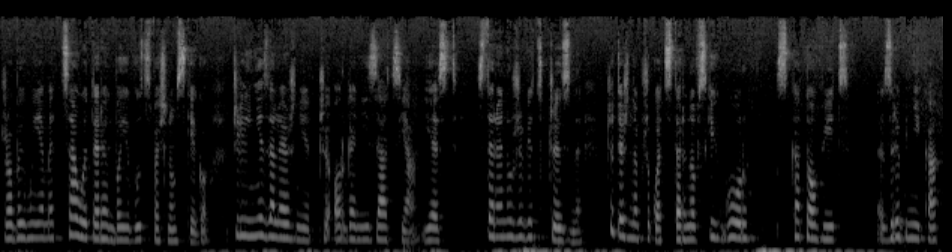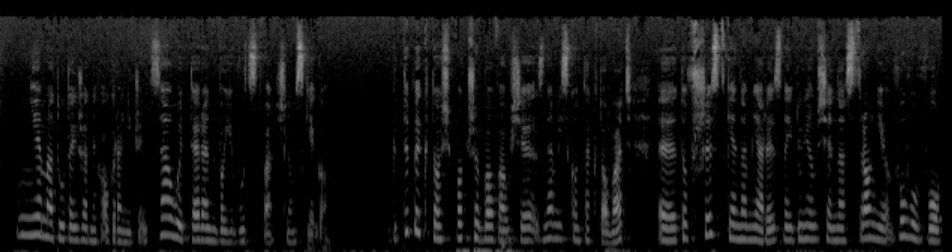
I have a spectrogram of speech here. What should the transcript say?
że obejmujemy cały teren województwa śląskiego, czyli niezależnie czy organizacja jest z terenu Żywiecczyzny, czy też na przykład z Tarnowskich Gór, z Katowic, z Rybnika, nie ma tutaj żadnych ograniczeń. Cały teren województwa śląskiego. Gdyby ktoś potrzebował się z nami skontaktować, e, to wszystkie namiary znajdują się na stronie www.fio.bcep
